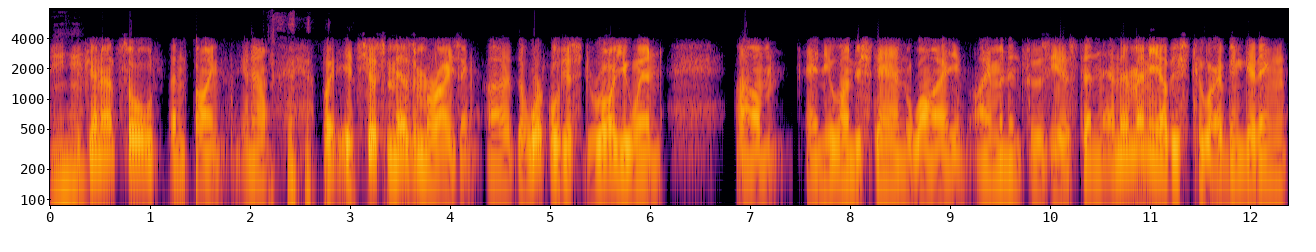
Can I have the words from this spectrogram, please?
Mm-hmm. If you're not sold, then fine, you know. but it's just mesmerizing. Uh, the work will just draw you in. Um, and you'll understand why I'm an enthusiast. And, and there are many others too. I've been getting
